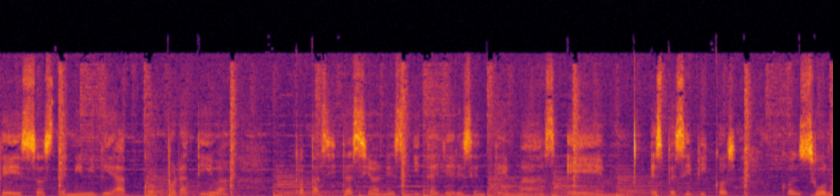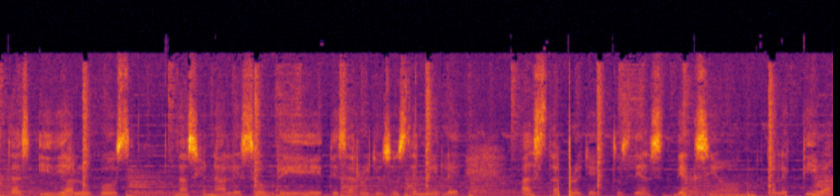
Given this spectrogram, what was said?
de sostenibilidad corporativa, capacitaciones y talleres en temas em, específicos, consultas y diálogos nacionales sobre desarrollo sostenible hasta proyectos de, de acción colectiva,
